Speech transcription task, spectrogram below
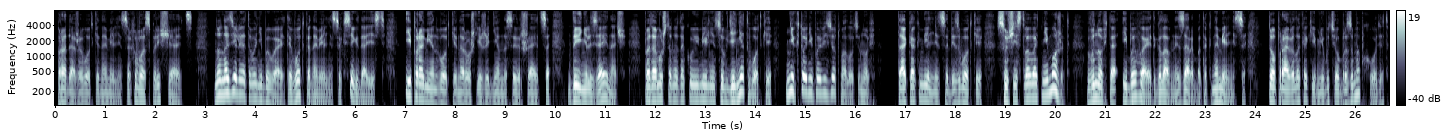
продажа водки на мельницах воспрещается. Но на деле этого не бывает, и водка на мельницах всегда есть. И промен водки на рожь ежедневно совершается, да и нельзя иначе, потому что на такую мельницу, где нет водки, никто не повезет молоть вновь. Так как мельница без водки существовать не может, вновь-то и бывает главный заработок на мельнице – то правило каким-нибудь образом обходят.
